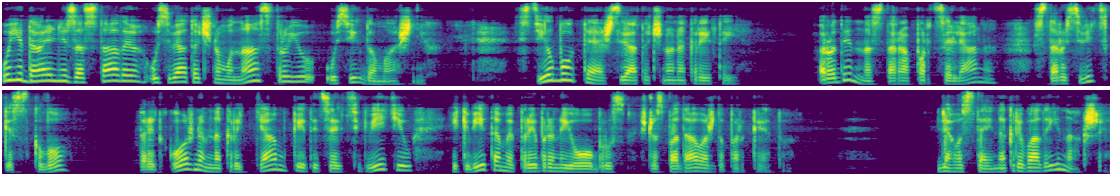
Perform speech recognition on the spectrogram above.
У їдальні застали у святочному настрою усіх домашніх. Стіл був теж святочно накритий родинна стара порцеляна, старосвітське скло, перед кожним накриттям китиця квітів і квітами прибраний обрус, що спадав аж до паркету. Для гостей накривали інакше,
